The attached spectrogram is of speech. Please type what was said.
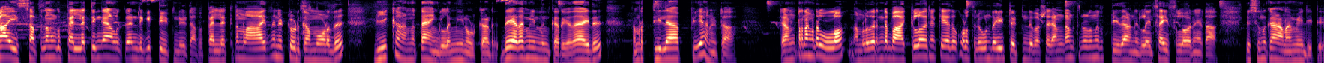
ഗൈസ് അപ്പോൾ നമുക്ക് പെല്ലറ്റും കാര്യങ്ങളൊക്കെ ഉണ്ട് കിട്ടിയിട്ടുണ്ട് കേട്ടോ. അപ്പോൾ പെല്ലറ്റ് നമ്മൾ ആദ്യം തന്നെ ഇട്ട് കൊടുക്കാൻ പോണത് ഈ കാണുന്ന ടാങ്കിലുള്ള മീൻ മീനുകൾക്കാണ്. ഇത് ഏതാ മീൻ നിങ്ങൾക്കറിയാം? അതായത് നമ്മുടെ തിലാപ്പിയാണ് കേട്ടോ. രണ്ടെണ്ണം കൂടെ ഉള്ളോ? നമ്മൾ വരേണ്ട ബാക്കിയുള്ളവരൊക്കെ ഏതോ കുളത്തിൽ കൊണ്ടുപോയി ഇട്ടിട്ടുണ്ട്. പക്ഷേ രണ്ടെണ്ണത്തിനോട് നിർത്തിയതാണ്. ഉള്ള കേട്ടോ. ജസ്റ്റ് ഒന്ന് കാണാൻ വേണ്ടിയിട്ട്.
